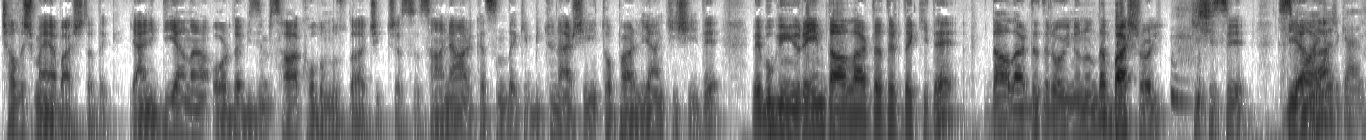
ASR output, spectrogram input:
çalışmaya başladık. Yani Diana orada bizim sağ kolumuzda açıkçası. Sahne arkasındaki bütün her şeyi toparlayan kişiydi. Ve bugün Yüreğim Dağlardadır'daki de Dağlardadır oyununun da başrol kişisi Diana. Spoiler geldi.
